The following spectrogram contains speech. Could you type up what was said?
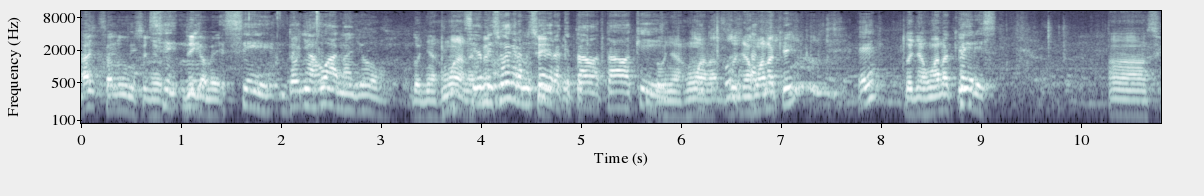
Ay, saludos, señor. Sí, mi- Dígame, sí, doña Juana, yo. doña Juana. Sí, es mi suegra, mi Sí, suegra que estaba, estaba aquí. Doña Juana. ¿Doña Juana aquí. qué? ¿Eh? Doña Juana qué? Pérez. Ah, sí,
